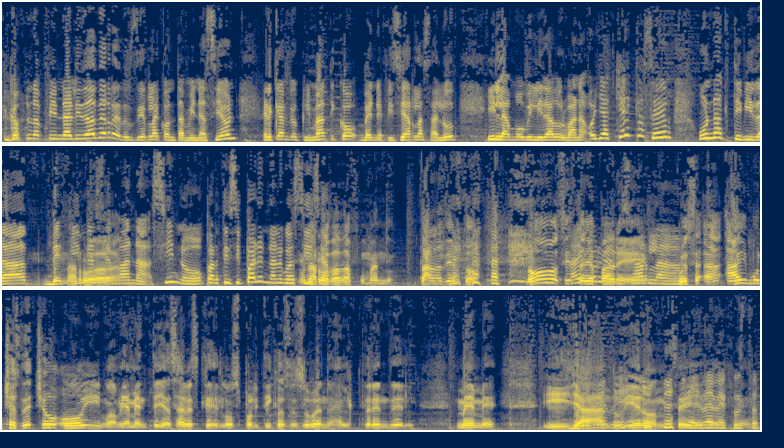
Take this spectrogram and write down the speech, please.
con la finalidad de reducir la contaminación, el cambio climático, beneficiar la salud y la movilidad urbana. Oye, aquí hay que hacer una actividad de Una fin rodada. de semana. Sí, ¿no? Participar en algo así. Una rodada fumando. Nada, cierto. No, sí estaría padre. Pues ah, hay muchas. De hecho, hoy, obviamente, ya sabes que los políticos se suben al tren del meme y ya anduvieron. sí, El meme, justo.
